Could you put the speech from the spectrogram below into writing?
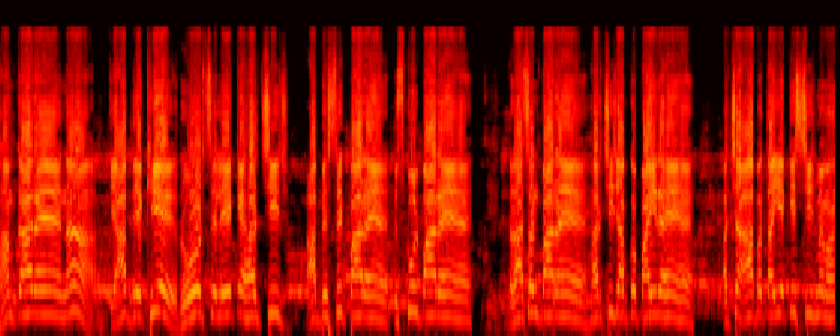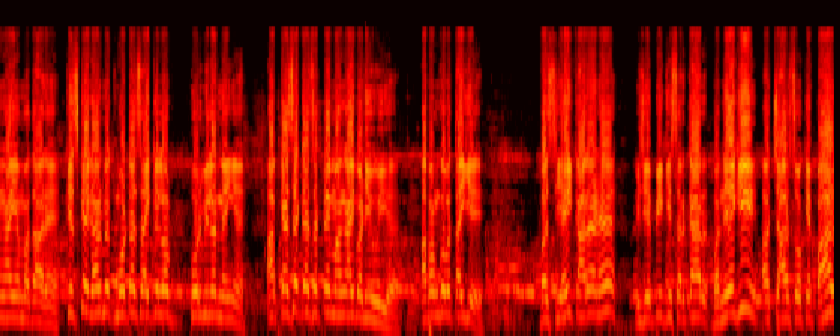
हम कह रहे हैं ना कि आप देखिए रोड से लेके हर चीज़ आप विस्तृत पा रहे हैं स्कूल पा रहे हैं राशन पा रहे हैं हर चीज़ आपको पा ही रहे हैं। अच्छा आप बताइए किस चीज़ में महँगाई हम बता रहे हैं? किसके घर में मोटरसाइकिल और फोर व्हीलर नहीं है? आप कैसे कह सकते हैं महँगाई बढ़ी हुई है? आप हमको बताइए। बस यही कारण है बीजेपी की सरकार बनेगी और 400 के पार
